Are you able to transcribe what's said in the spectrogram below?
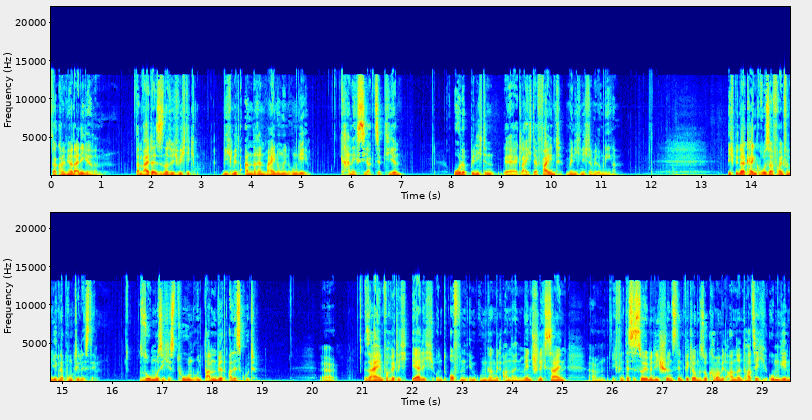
Da kann ich mich an einige erinnern. Dann weiter ist es natürlich wichtig, wie ich mit anderen Meinungen umgehe. Kann ich sie akzeptieren? Oder bin ich denn äh, gleich der Feind, wenn ich nicht damit umgehen kann? Ich bin da kein großer Freund von irgendeiner Punkteliste. So muss ich es tun und dann wird alles gut. Äh, sei einfach wirklich ehrlich und offen im Umgang mit anderen. Menschlich sein. Ähm, ich finde, das ist so immer die schönste Entwicklung. So kann man mit anderen tatsächlich umgehen,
